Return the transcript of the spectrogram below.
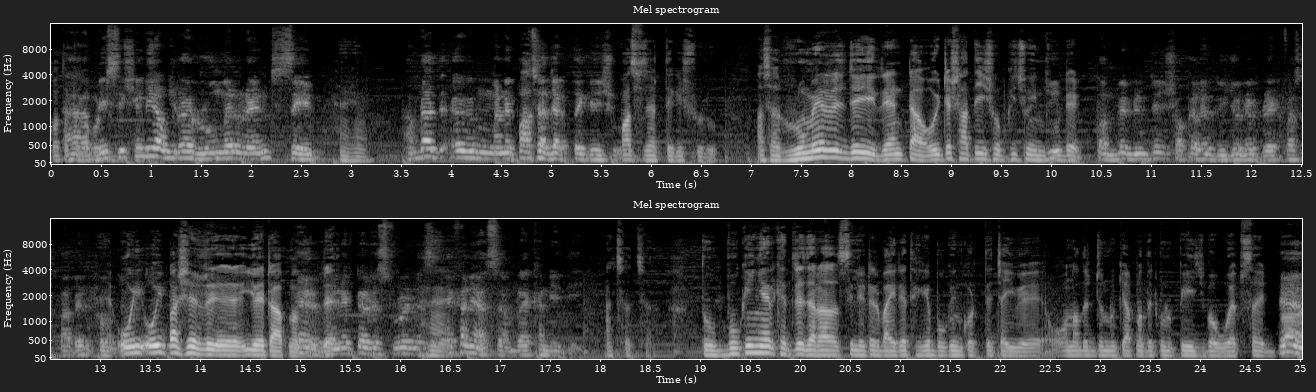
কত টাকা বেসিক্যালি আমরা রুমের রেন্ট সেম হ্যাঁ হ্যাঁ। আমরা মানে পাঁচ হাজার থেকে শুরু। পাঁচ হাজার থেকে শুরু। আচ্ছা রুমের যেই রেন্টটা ওইটার সাথেই সবকিছু ইনক্লুডেড কমপ্লিমেন্টারি সকালে ব্রেকফাস্ট পাবেন ওই ওই পাশের ইয়েটা আপনাদের হ্যাঁ, একটা রেস্টুরেন্ট হ্যাঁ। এখানে আছে আমরা এখানেই দিই। আচ্ছা আচ্ছা। তো বুকিং এর ক্ষেত্রে যারা সিলেটের বাইরে থেকে বুকিং করতে চাইবে ওনাদের জন্য কি আপনাদের কোনো পেজ বা ওয়েবসাইট বা হ্যাঁ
